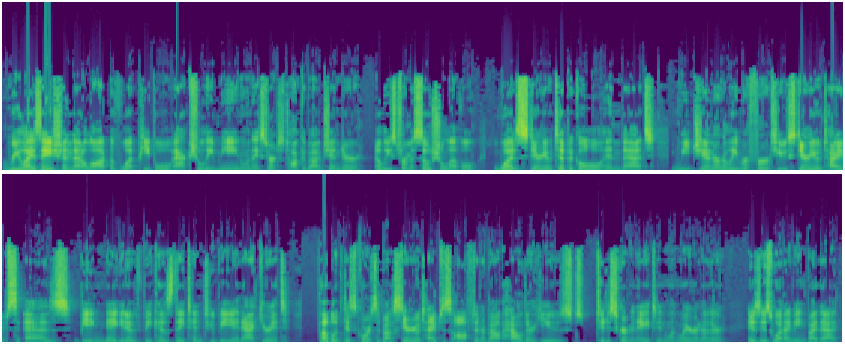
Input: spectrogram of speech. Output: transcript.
realization that a lot of what people actually mean when they start to talk about gender, at least from a social level, was stereotypical, and that we generally refer to stereotypes as being negative because they tend to be inaccurate public discourse about stereotypes is often about how they're used to discriminate in one way or another is is what I mean by that.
